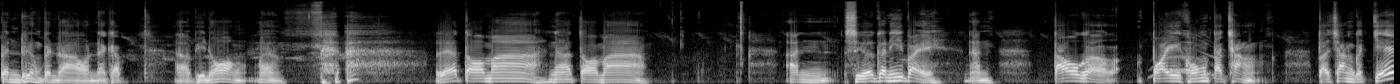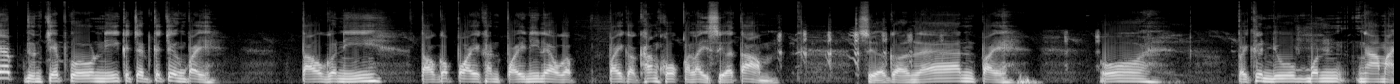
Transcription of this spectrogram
เป็นเรื่องเป็นราวนะครับพี่น้องอ แล้วต่อมานะต่อมา อันเสือก็นี้ไปนั่นเตาก็ปล่อยของตาช่างตาช่างก็เจ็บจนเจ็บก็หนีกระเจิดกระเจิงไป เต่าก็หนีเต่าก็ปล่อยคันปล่อยนี้แล้วก็ไปกับข้างคกอะไรเสือตาม เสือก็แล่นไป โอ้ยไปขึ้นอยู่บนงาใหม่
